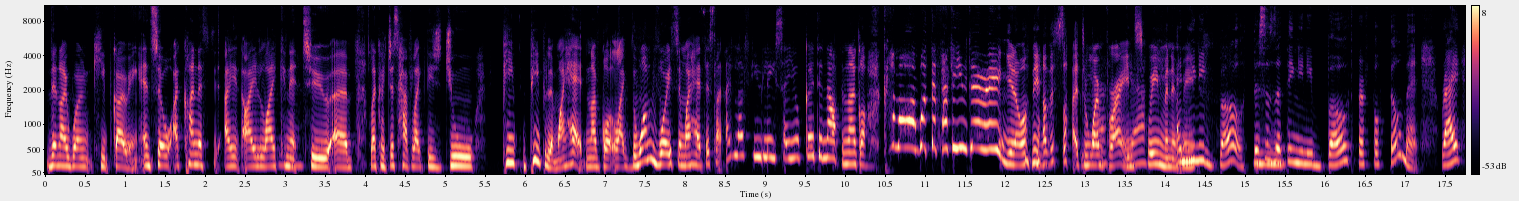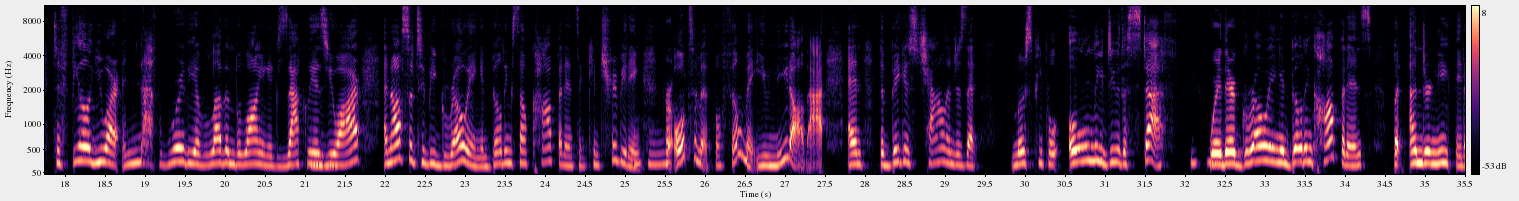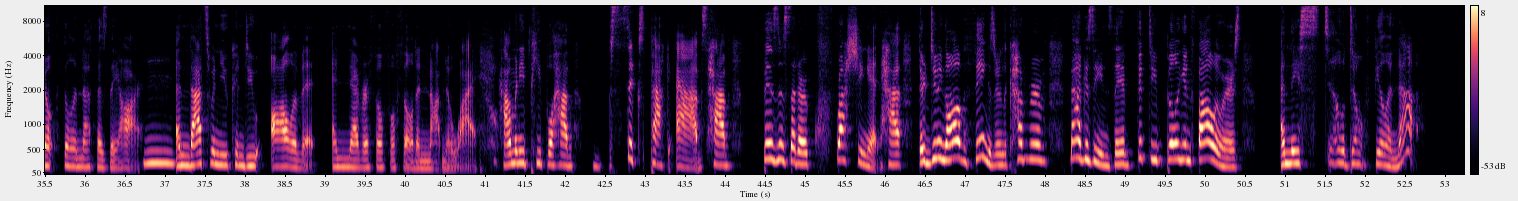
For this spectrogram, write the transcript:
then I won't keep going. And so I kind of I, I, liken yeah. it to um, like I just have like these dual pe- people in my head, and I've got like the one voice in my head that's like, "I love you, Lisa. You're good enough," and I go, "Come on, what the fuck are you doing?" you know, on the other side of my brain yeah. screaming at and me. you need both. This is the thing you need both for fulfillment, right? To feel you are enough worthy of love and belonging exactly as you are, and also to be growing and building self confidence and contributing. Mhm. For ultimate fulfillment, you need all that. And the biggest challenge is that most people only do the stuff where they're growing and building confidence, but underneath they don't feel enough as they are. Mm. And that's when you can do all of it and never feel fulfilled and not know why. How many people have six pack abs, have business that are crushing it, have they're doing all the things, they're in the cover of magazines, they have 50 billion followers, and they still don't feel enough.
